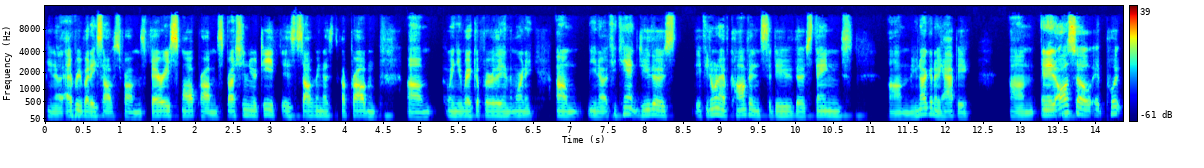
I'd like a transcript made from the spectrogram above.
you know everybody solves problems very small problems. Brushing your teeth is solving a, a problem um, when you wake up early in the morning. Um, you know if you can't do those if you don't have confidence to do those things um, you're not going to be happy um, and it also it put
